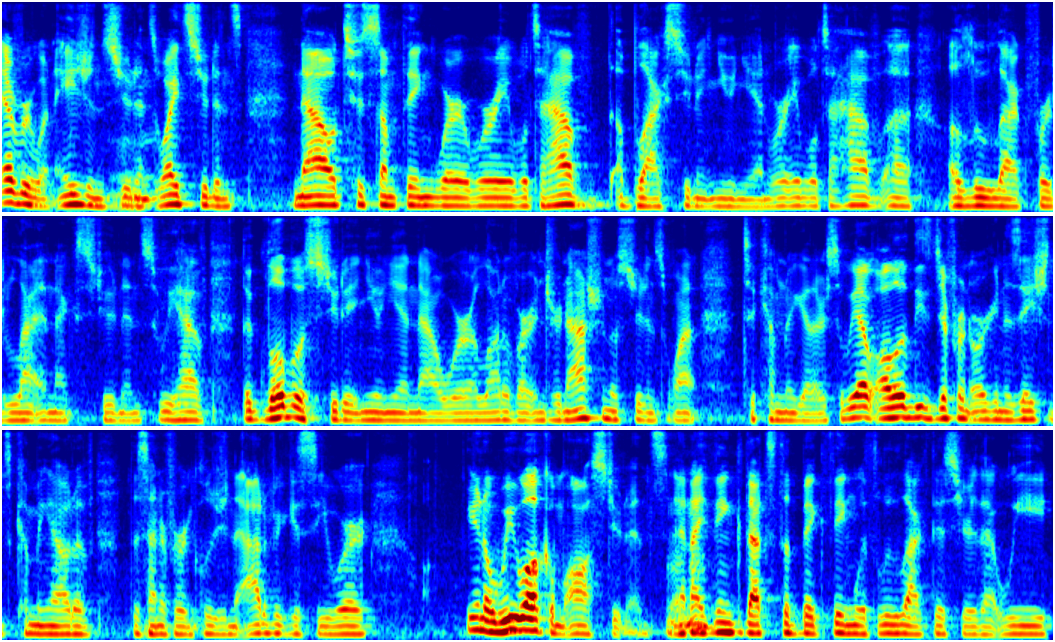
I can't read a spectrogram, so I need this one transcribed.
everyone, Asian students, Mhm. white students. Now to something where we're able to have a black student union, we're able to have a, a LULAC for Latinx students. We have the Global Student Union now, where a lot of our international students want to come together. So we have all of these different organizations coming out of the Center for Inclusion and Advocacy, where you know we welcome all students, and I Mhm. think that's the big thing with LULAC this year that we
